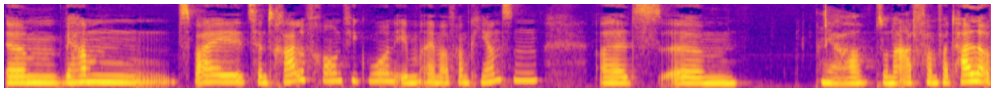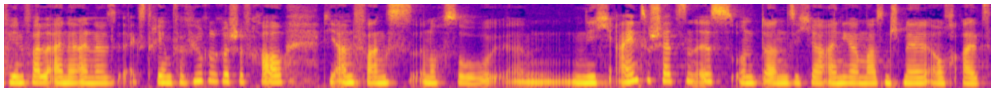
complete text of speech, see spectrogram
Ähm, wir haben zwei zentrale Frauenfiguren, eben einmal Famke Janssen als ähm, ja, so eine Art femme fatale, auf jeden Fall eine, eine extrem verführerische Frau, die anfangs noch so ähm, nicht einzuschätzen ist und dann sich ja einigermaßen schnell auch als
